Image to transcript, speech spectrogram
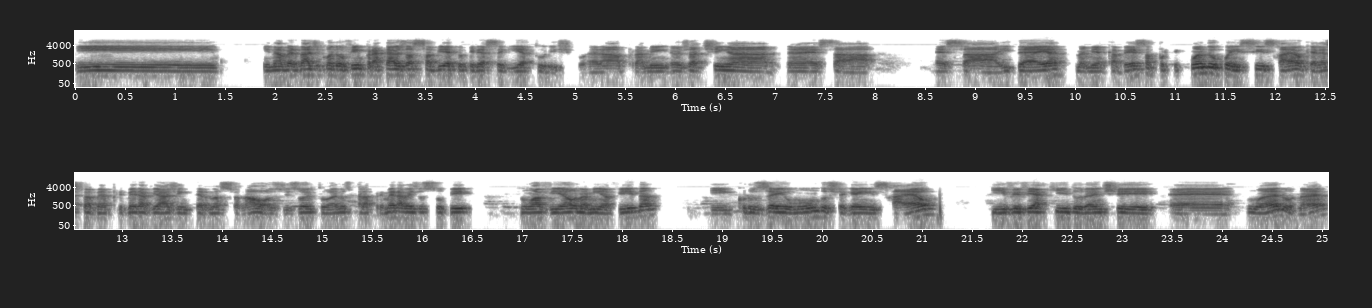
E e na verdade, quando eu vim para cá, eu já sabia que eu queria ser guia turístico. Era para mim, eu já tinha né, essa essa ideia na minha cabeça, porque quando eu conheci Israel, que aliás foi a minha primeira viagem internacional aos 18 anos, pela primeira vez eu subi num avião na minha vida e cruzei o mundo, cheguei em Israel e vivi aqui durante é, um ano, né?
